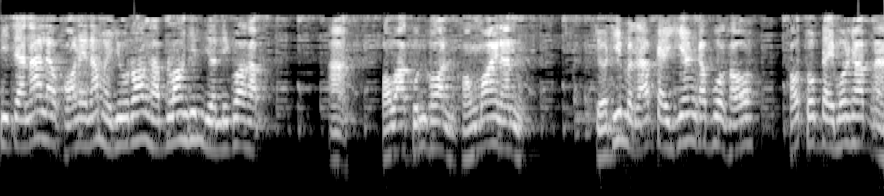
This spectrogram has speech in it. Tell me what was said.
พิจารณาแล้วขอในน้ำให้ยูร้องครับร้องชิ้นเดือนดีกว่าครับ อ่าเพราะว่าขุนคอนของม้อยนั้นเจอที่มระดับไกลเคียงครับพวกเขา เขาตบได้หมดครับ อ่า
